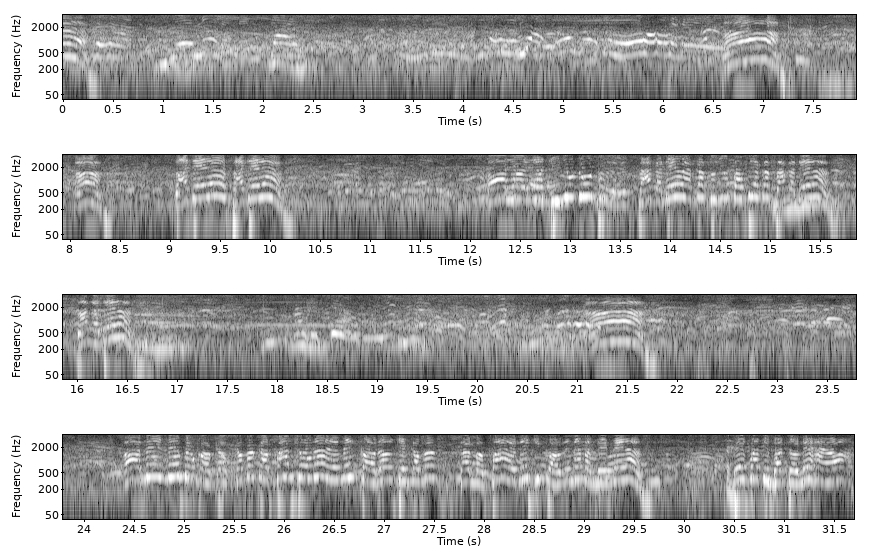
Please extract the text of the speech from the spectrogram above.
à à tán đây đó tán đây đó à giờ giờ chú nhu đu tán ở đây mà các chú nhu tao biết, các tán ở đây đó tán ở đây đó à à mấy mà có có có cái bán số đó mấy cỏ đó thì có cái mà ba mấy chỉ cỏ nên mà lên đây đó cái phát thì bắt đầu đấy hay đó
